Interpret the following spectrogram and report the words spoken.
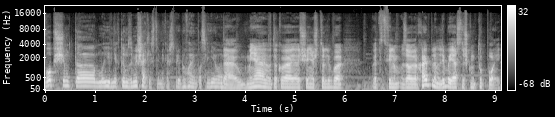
в общем-то, мы в некотором замешательстве, мне кажется, пребываем после него. Да, у меня такое ощущение, что либо этот фильм заоверхайплен, либо я слишком тупой.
